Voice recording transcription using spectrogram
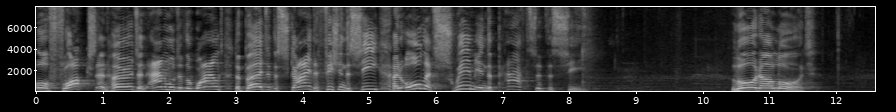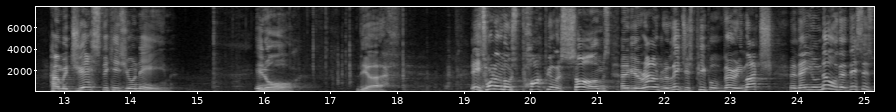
all flocks and herds and animals of the wild, the birds of the sky, the fish in the sea, and all that swim in the paths of the sea. Lord our Lord, how majestic is your name in all the earth. It's one of the most popular Psalms, and if you're around religious people very much, then you'll know that this is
